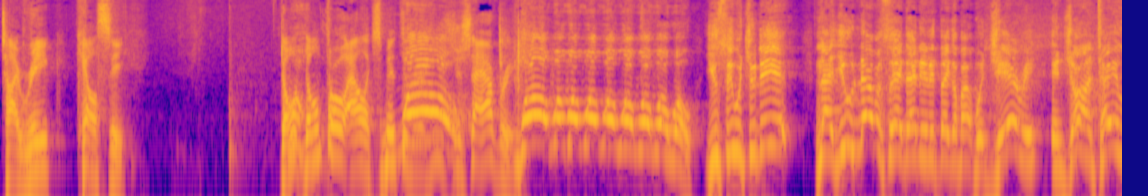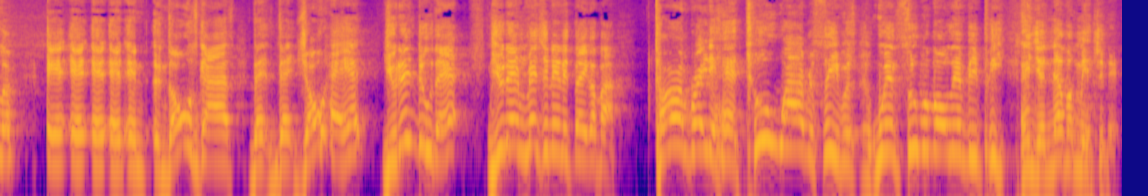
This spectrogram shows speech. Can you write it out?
Tyreek, Kelce. Don't don't throw Alex Smith in there. He's just average. Whoa, whoa, whoa, whoa, whoa, whoa, whoa, whoa. You see what you did? Now you never said that anything about what Jerry and John Taylor and, and, and, and, and those guys that, that Joe had. You didn't do that. You didn't mention anything about Tom Brady had two wide receivers win Super Bowl MVP, and you never mentioned it.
